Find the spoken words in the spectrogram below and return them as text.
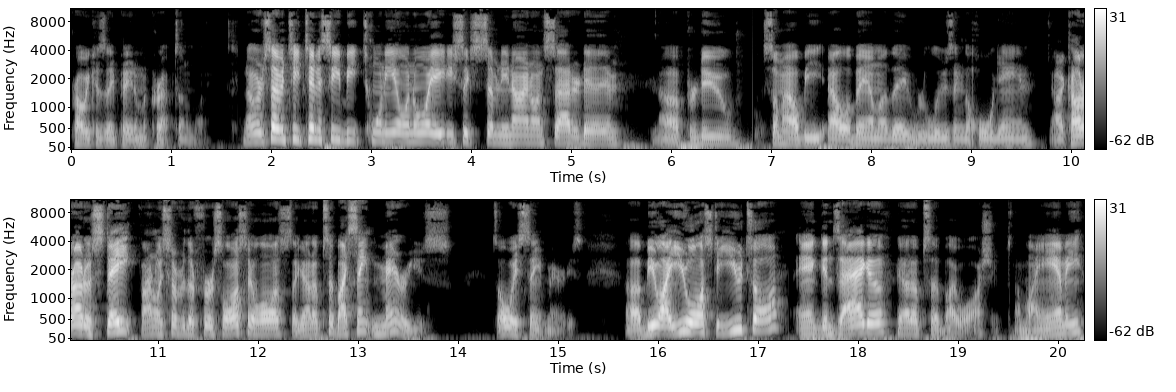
Probably because they paid him a crap ton of money. Number 17, Tennessee beat 20 Illinois, 86 79 on Saturday. Uh, Purdue somehow beat Alabama. They were losing the whole game. Uh, Colorado State finally suffered their first loss. They lost. They got upset by St. Mary's. It's always St. Mary's. Uh, BYU lost to Utah, and Gonzaga got upset by Washington. Uh, Miami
